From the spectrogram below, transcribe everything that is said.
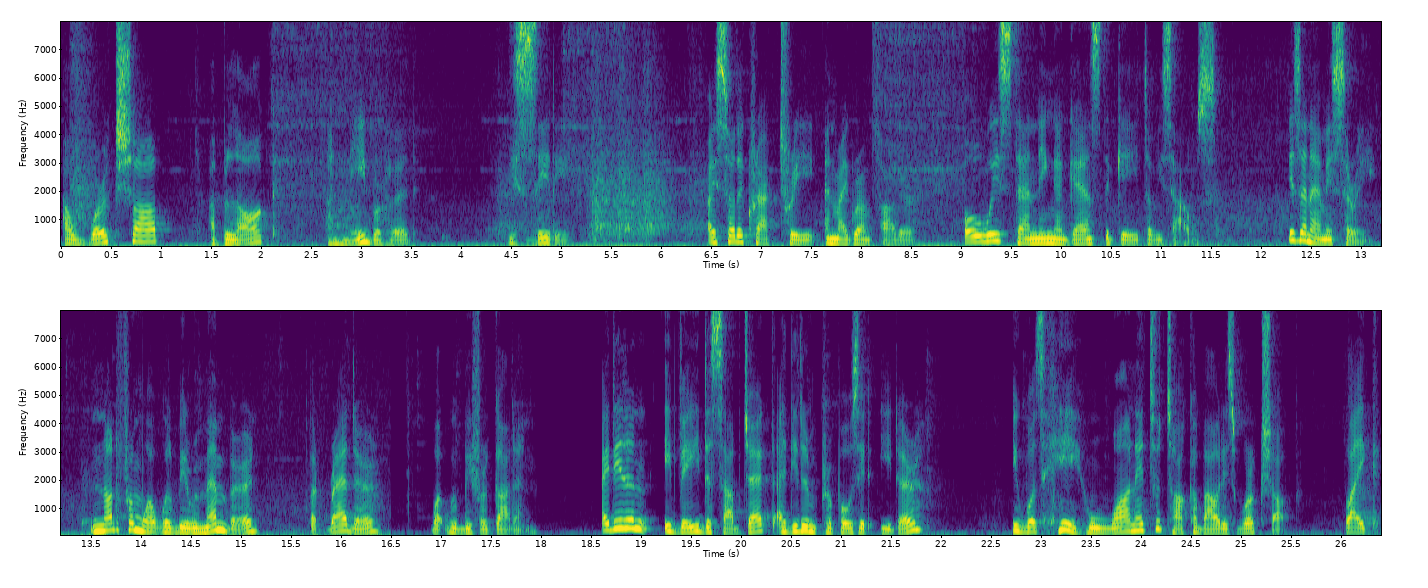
a workshop, a block, a neighborhood, the city. I saw the cracked tree and my grandfather, always standing against the gate of his house. He's an emissary, not from what will be remembered, but rather what will be forgotten. I didn't evade the subject, I didn't propose it either. It was he who wanted to talk about his workshop, like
